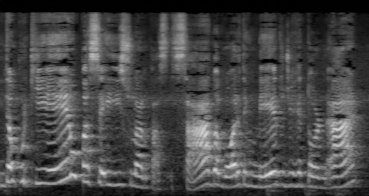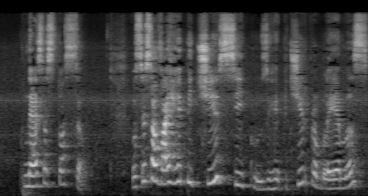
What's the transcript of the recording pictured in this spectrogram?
Então, porque eu passei isso lá no passado, agora eu tenho medo de retornar nessa situação. Você só vai repetir ciclos e repetir problemas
